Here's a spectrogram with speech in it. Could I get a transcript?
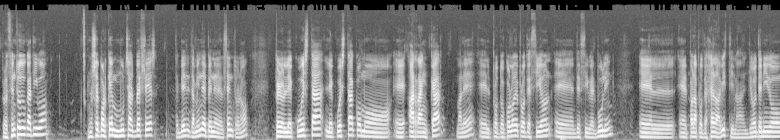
pero el centro educativo, no sé por qué, muchas veces, también, también depende del centro, ¿no? Pero le cuesta, le cuesta como eh, arrancar, ¿vale? El protocolo de protección eh, de ciberbullying para proteger a la víctima. Yo he tenido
